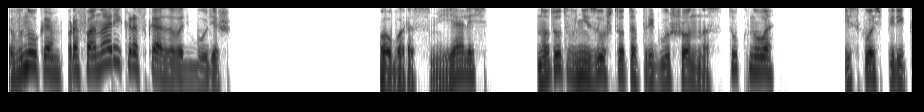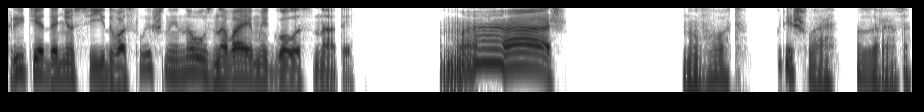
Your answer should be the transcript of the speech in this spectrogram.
Внукам про фонарик рассказывать будешь?» Оба рассмеялись, но тут внизу что-то приглушенно стукнуло, и сквозь перекрытие донесся едва слышный, но узнаваемый голос Наты. «Маш!» «Ну вот, Пришла, зараза.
